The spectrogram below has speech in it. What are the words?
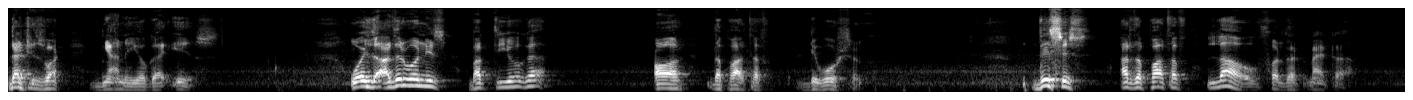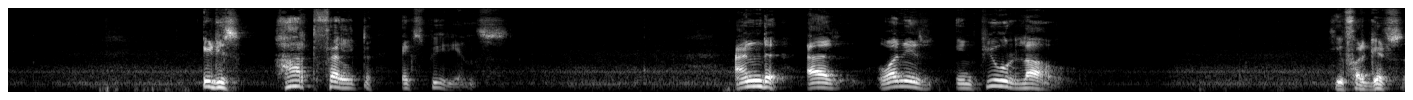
That is what Jnana Yoga is. While the other one is Bhakti Yoga or the path of devotion. This is, or the path of love for that matter. It is heartfelt experience. And as one is in pure love, he forgets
